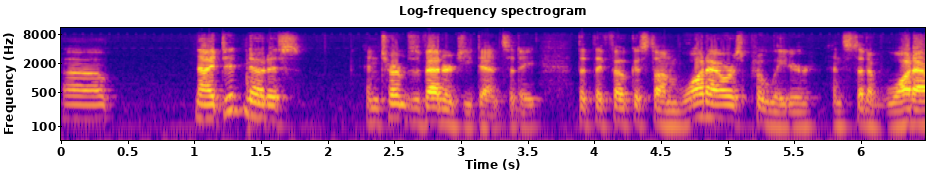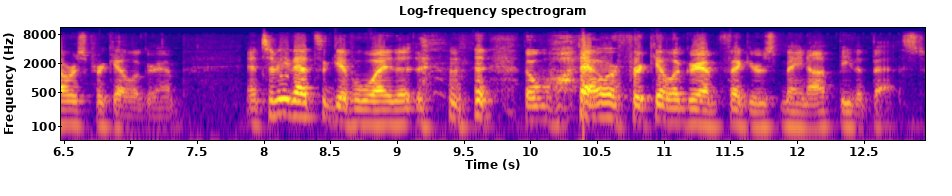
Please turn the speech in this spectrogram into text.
Uh, now, I did notice in terms of energy density that they focused on watt hours per liter instead of watt hours per kilogram. And to me, that's a giveaway that the watt hour per kilogram figures may not be the best.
